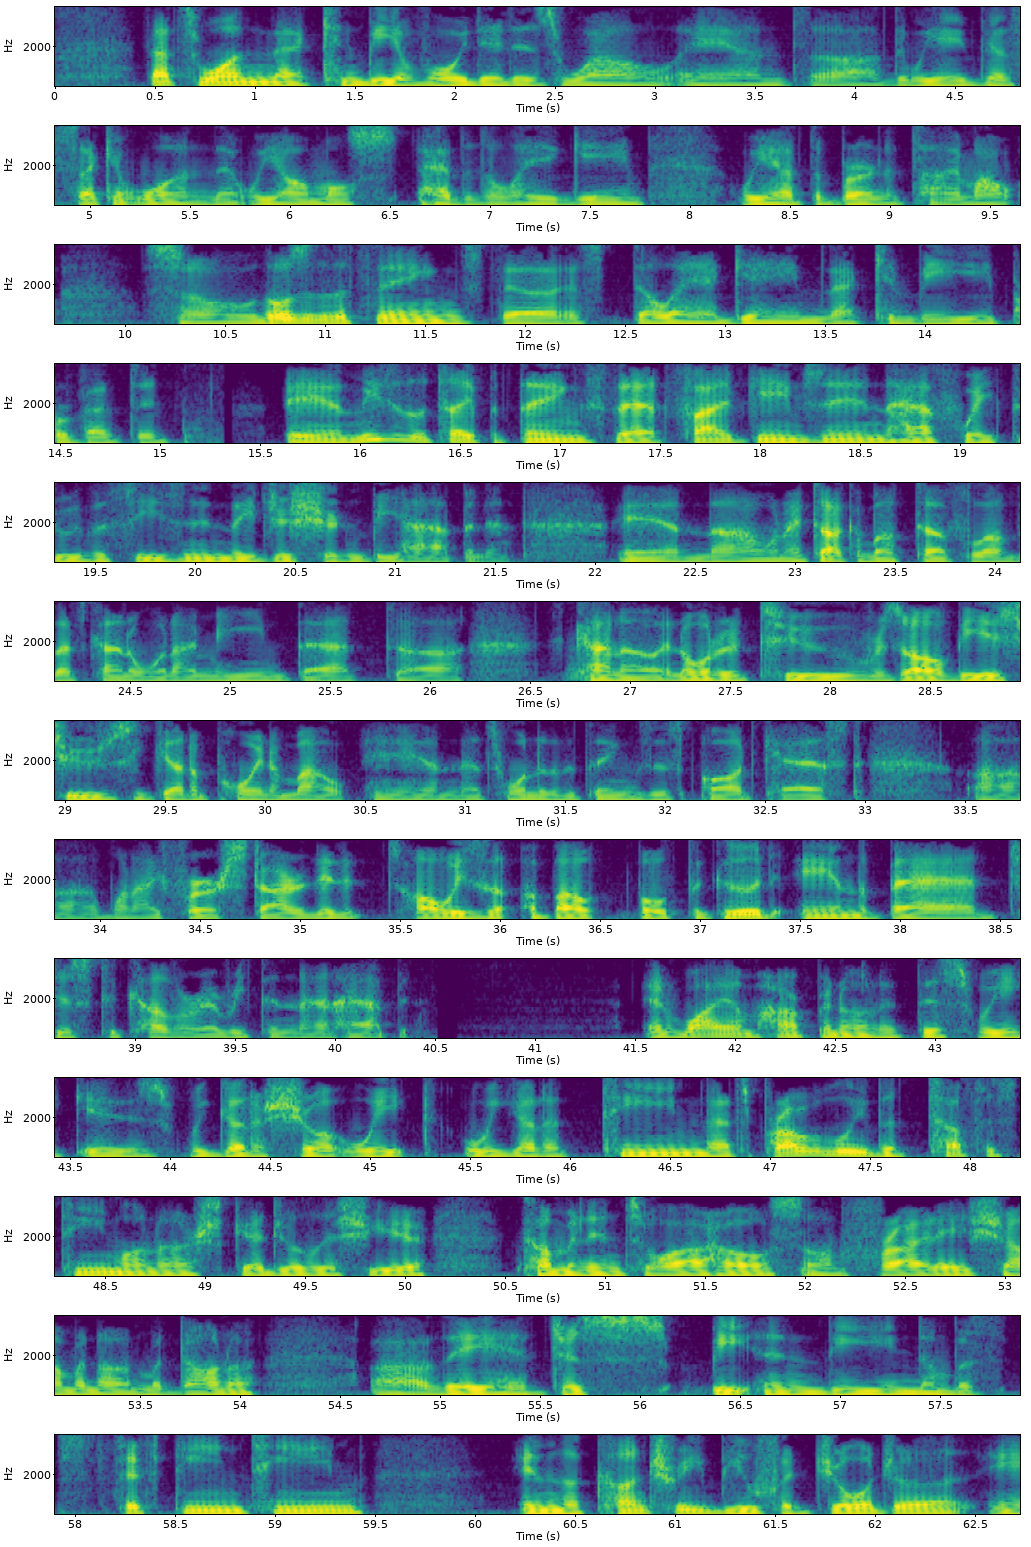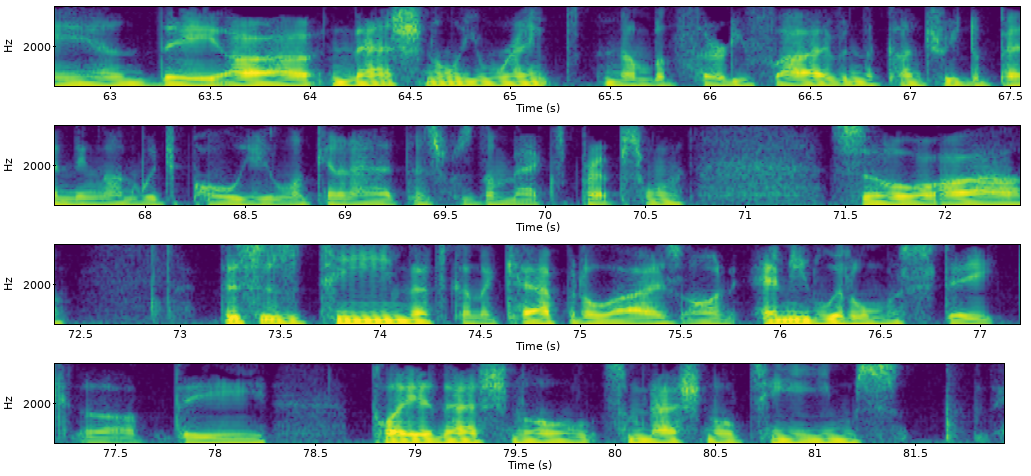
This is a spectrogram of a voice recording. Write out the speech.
that's one that can be avoided as well. And uh, the, we the second one that we almost had to delay a game, we had to burn the timeout. So those are the things that delay a game that can be prevented. And these are the type of things that five games in, halfway through the season, they just shouldn't be happening. And uh, when I talk about tough love, that's kind of what I mean. That uh, kind of in order to resolve the issues, you got to point them out, and that's one of the things this podcast. Uh, when I first started it, it's always about both the good and the bad, just to cover everything that happened. And why I'm harping on it this week is we got a short week. We got a team that's probably the toughest team on our schedule this year coming into our house on Friday, Chaminade Madonna. Uh, they had just beaten the number 15 team in the country, Buford, Georgia, and they are nationally ranked number 35 in the country, depending on which poll you're looking at. This was the Max Preps one. So, uh, this is a team that's going to capitalize on any little mistake. Uh, they play a national, some national teams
